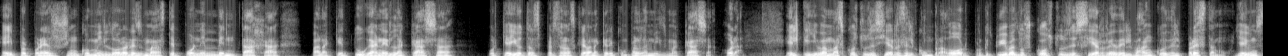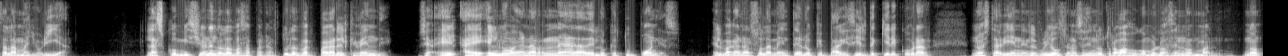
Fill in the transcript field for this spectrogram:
hey, por poner esos 5 mil dólares más te pone en ventaja para que tú ganes la casa porque hay otras personas que van a querer comprar la misma casa. Ahora, el que lleva más costos de cierre es el comprador, porque tú llevas los costos de cierre del banco, del préstamo, y ahí está la mayoría. Las comisiones no las vas a pagar tú, las va a pagar el que vende. O sea, él, él no va a ganar nada de lo que tú pones. Él va a ganar solamente de lo que pague. Si él te quiere cobrar, no está bien el realtor, no está haciendo trabajo como lo hacen normal. No,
